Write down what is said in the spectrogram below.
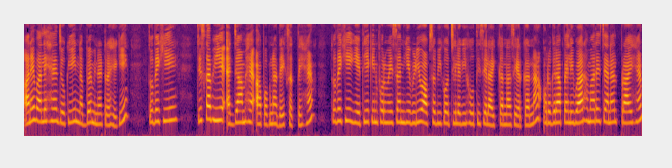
आने वाले हैं जो कि नब्बे मिनट रहेगी। तो देखिए जिसका भी ये एग्ज़ाम है, आप अपना देख सकते हैं। तो देखिए, ये थी एक इन्फॉर्मेशन ये वीडियो आप सभी को अच्छी लगी होती तो इसे लाइक करना शेयर करना और अगर आप पहली बार हमारे चैनल पर आए हैं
